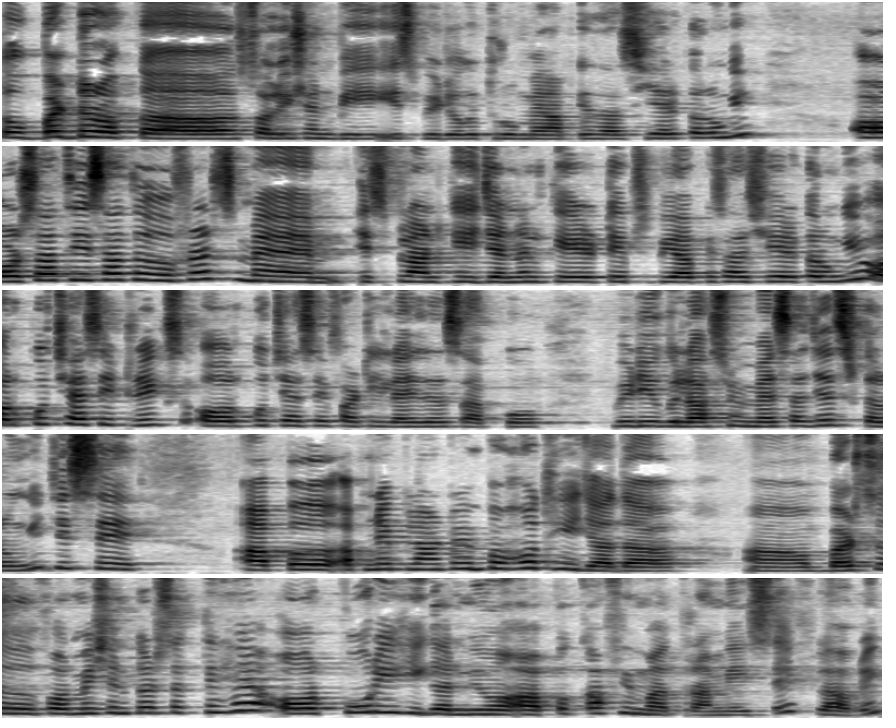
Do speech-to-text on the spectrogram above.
तो बड ड्रॉप का सॉल्यूशन भी इस वीडियो के थ्रू मैं आपके साथ शेयर करूँगी। और साथ ही साथ फ्रेंड्स मैं इस प्लांट की जनरल केयर टिप्स भी आपके साथ शेयर करूँगी और कुछ ऐसी ट्रिक्स और कुछ ऐसे फर्टिलाइजर्स आपको वीडियो के लास्ट में मैं सजेस्ट करूँगी, जिससे आप अपने प्लांट में बहुत ही ज़्यादा बर्ड्स फॉर्मेशन कर सकते हैं और पूरी ही गर्मियों आप काफ़ी मात्रा में इससे फ्लावरिंग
